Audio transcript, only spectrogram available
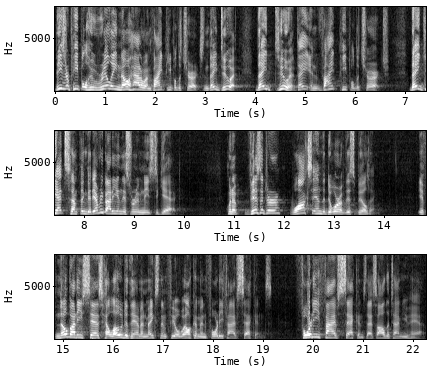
These are people who really know how to invite people to church, and they do it. They do it. They invite people to church. They get something that everybody in this room needs to get. When a visitor walks in the door of this building, if nobody says hello to them and makes them feel welcome in 45 seconds, 45 seconds, that's all the time you have.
